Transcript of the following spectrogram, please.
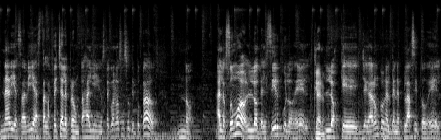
nadie sabía. Hasta la fecha le preguntas a alguien, ¿y usted conoce a su diputado? No. A lo sumo, los del círculo de él. Claro. Los que llegaron con el beneplácito de él.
